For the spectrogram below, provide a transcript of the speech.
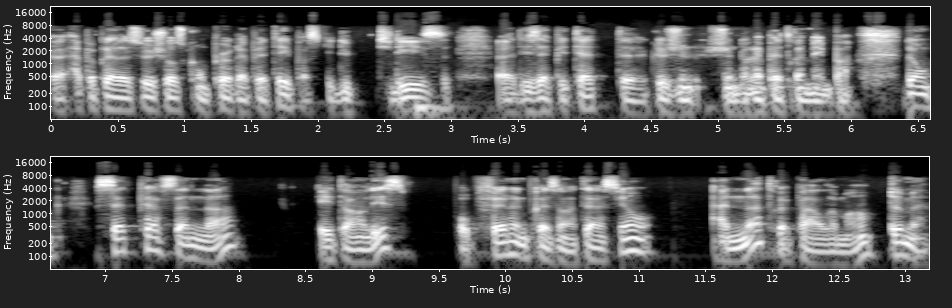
à peu près la seule chose qu'on peut répéter parce qu'il utilise des épithètes que je, je ne répéterai même pas. Donc, cette personne-là est en liste pour faire une présentation à notre Parlement demain.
